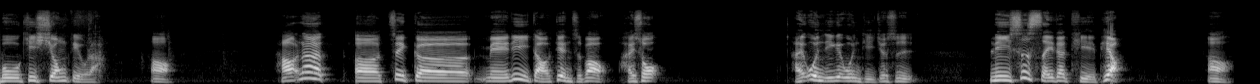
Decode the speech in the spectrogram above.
无去伤到啦，哦，好，那呃这个美丽岛电子报还说，还问一个问题，就是你是谁的铁票啊？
